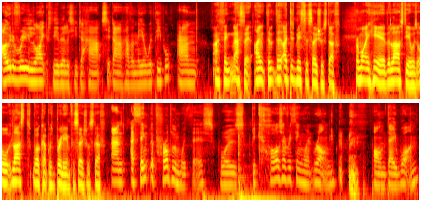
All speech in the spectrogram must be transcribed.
I would have really liked the ability to ha sit down and have a meal with people. And I think that's it. I, the, the, I did miss the social stuff. From what I hear, the last year was all, last World Cup was brilliant for social stuff. And I think the problem with this was because everything went wrong on day one,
